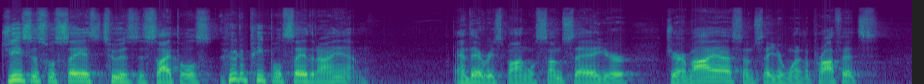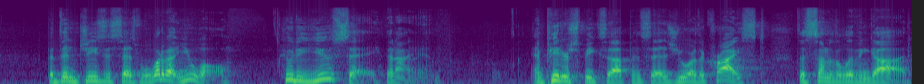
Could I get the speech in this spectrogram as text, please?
Jesus will say to his disciples, Who do people say that I am? And they respond, Well, some say you're Jeremiah, some say you're one of the prophets. But then Jesus says, Well, what about you all? Who do you say that I am? And Peter speaks up and says, You are the Christ, the Son of the living God.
